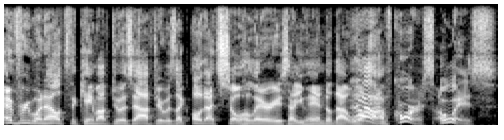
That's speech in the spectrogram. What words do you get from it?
everyone else that came up to us after was like, oh, that's so hilarious how you handled that woman. Yeah, of course, always.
